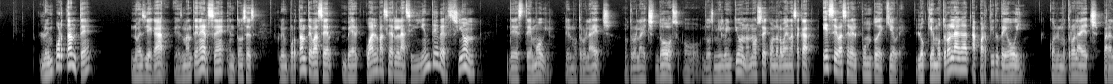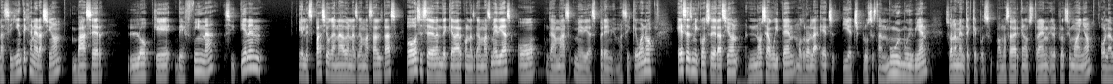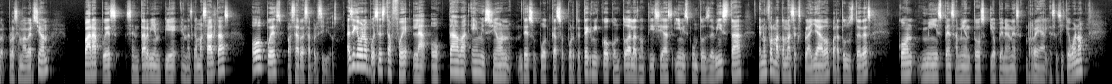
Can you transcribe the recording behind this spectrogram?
Lo importante no es llegar, es mantenerse. Entonces, lo importante va a ser ver cuál va a ser la siguiente versión de este móvil, del Motorola Edge. Motorola Edge 2 o 2021, no sé cuándo lo vayan a sacar. Ese va a ser el punto de quiebre. Lo que Motorola haga a partir de hoy con el Motorola Edge para la siguiente generación va a ser lo que defina si tienen el espacio ganado en las gamas altas o si se deben de quedar con las gamas medias o gamas medias premium. Así que bueno, esa es mi consideración. No se agüiten, Motorola Edge y Edge Plus están muy muy bien. Solamente que pues vamos a ver qué nos traen el próximo año o la próxima versión para pues sentar bien pie en las gamas altas o pues pasar desapercibidos. Así que bueno, pues esta fue la octava emisión de su podcast Soporte Técnico con todas las noticias y mis puntos de vista en un formato más explayado para todos ustedes con mis pensamientos y opiniones reales. Así que bueno,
